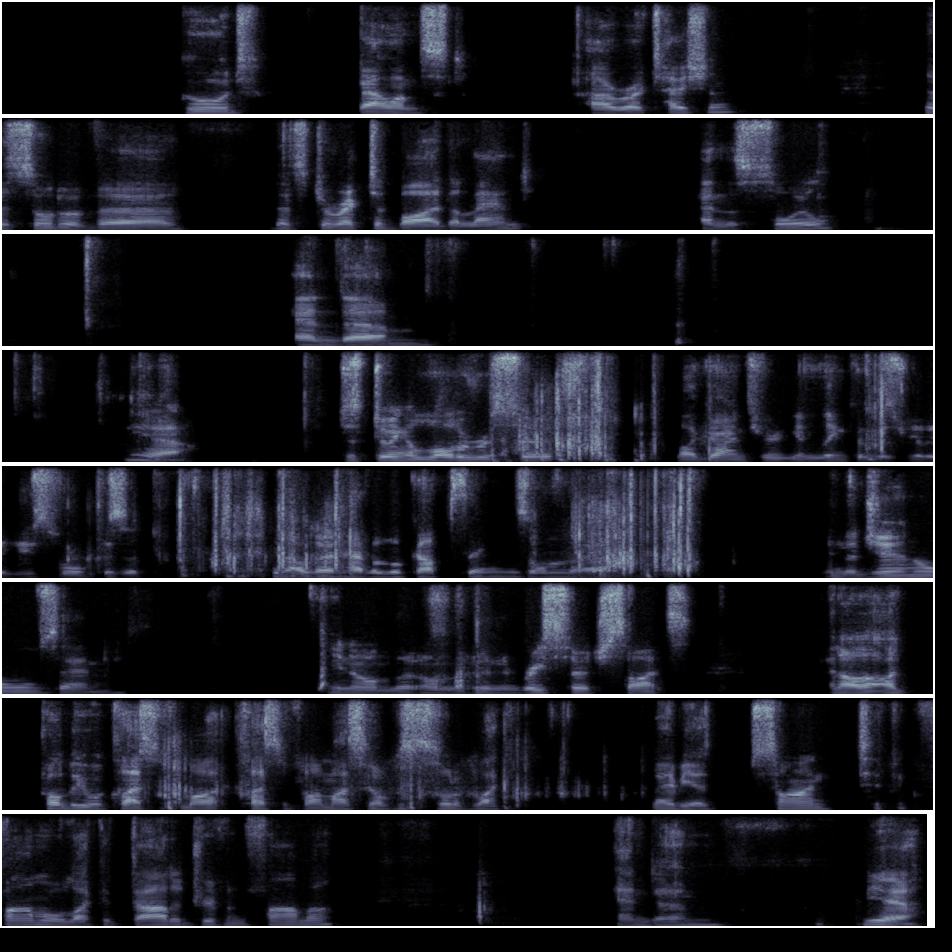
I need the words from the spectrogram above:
good, balanced uh, rotation that's sort of uh, that's directed by the land and the soil. And um, yeah, just doing a lot of research, like going through your LinkedIn is really useful because it, you know, I learn how to look up things on the in the journals and you know on the on the, research sites. And I, I probably would classify classify myself as sort of like maybe a scientific farmer or like a data driven farmer. And um, yeah,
